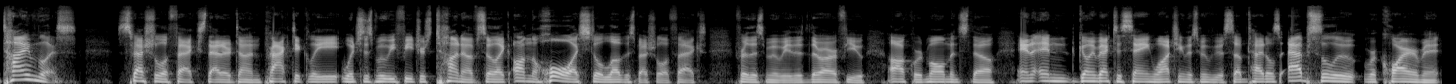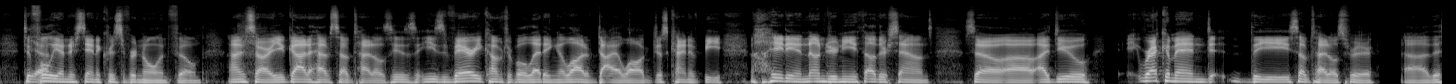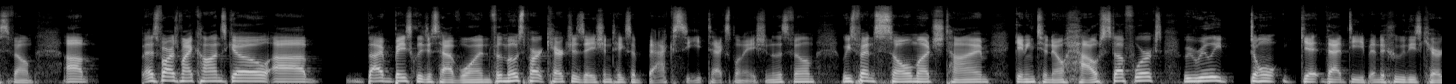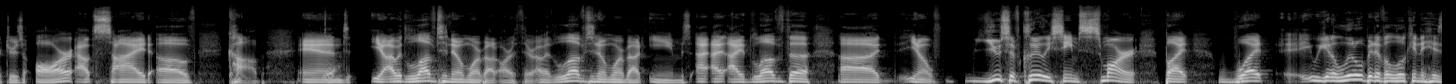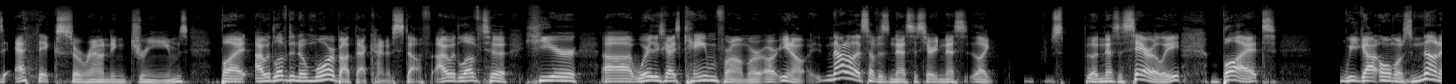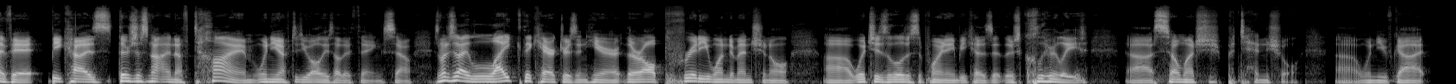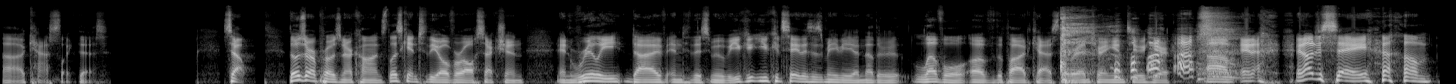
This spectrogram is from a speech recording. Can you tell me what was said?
timeless special effects that are done practically, which this movie features ton of. So like on the whole, I still love the special effects for this movie. There are a few awkward moments though. And and going back to saying watching this movie with subtitles, absolute requirement to yeah. fully understand a Christopher Nolan film. I'm sorry, you got to have subtitles. He's he's very comfortable letting a lot of dialogue just kind of be hidden underneath other sounds. So uh, I do recommend the subtitles for uh, this film. Um, as far as my cons go, uh, I basically just have one. For the most part, characterization takes a backseat to explanation in this film. We spend so much time getting to know how stuff works. We really don't get that deep into who these characters are outside of Cobb. And yeah. you know, I would love to know more about Arthur. I would love to know more about Eames. I, I would love the uh, you know, Yusuf clearly seems smart, but what we get a little bit of a look into his ethics surrounding dreams. But I would love to know more about that kind of stuff. I would love to hear uh, where these guys came from, or, or you know, not all that stuff is necessary, nece- like necessarily, but we got almost none of it because there's just not enough time when you have to do all these other things. So, as much as I like the characters in here, they're all pretty one dimensional, uh, which is a little disappointing because it, there's clearly uh, so much potential uh, when you've got a cast like this. So, those are our pros and our cons. Let's get into the overall section and really dive into this movie. You could, you could say this is maybe another level of the podcast that we're entering into here. Um, and, and I'll just say, um,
